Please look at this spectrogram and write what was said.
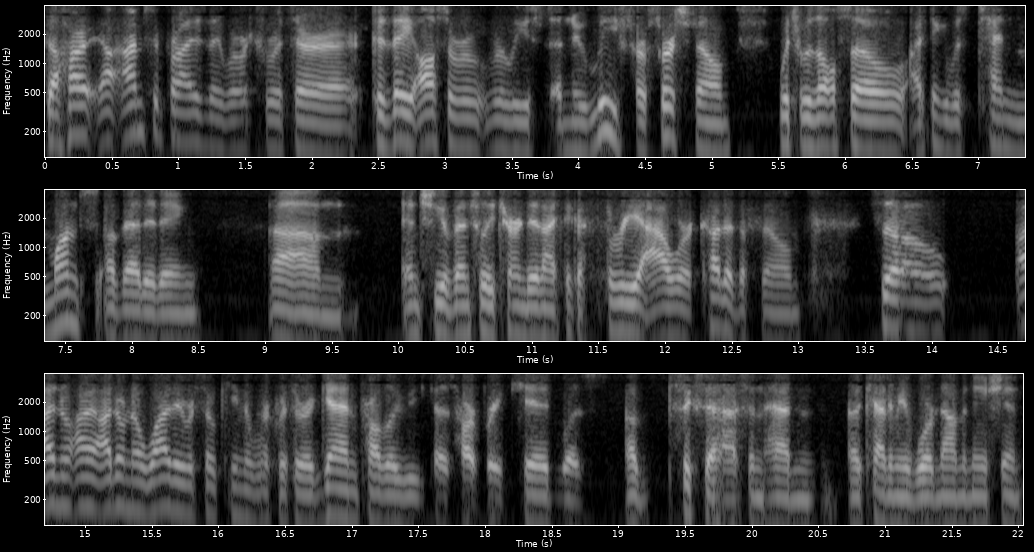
the heart. I'm surprised they worked with her because they also re- released a new Leaf, her first film, which was also I think it was ten months of editing, um, and she eventually turned in I think a three hour cut of the film. So I don't I, I don't know why they were so keen to work with her again. Probably because Heartbreak Kid was a success and had an Academy Award nomination.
